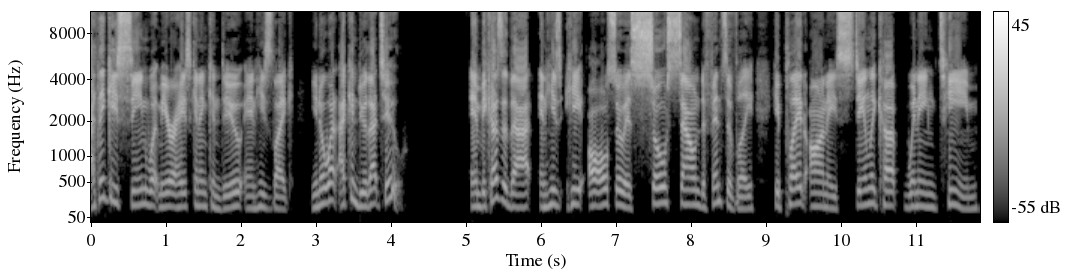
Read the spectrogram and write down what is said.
I think he's seen what Miro Heiskanen can do, and he's like, you know what, I can do that too. And because of that, and he's he also is so sound defensively. He played on a Stanley Cup winning team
